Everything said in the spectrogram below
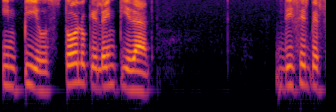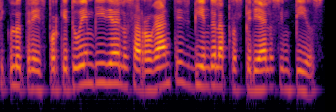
impíos, todo lo que es la impiedad. Dice el versículo 3, porque tuve envidia de los arrogantes viendo la prosperidad de los impíos.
